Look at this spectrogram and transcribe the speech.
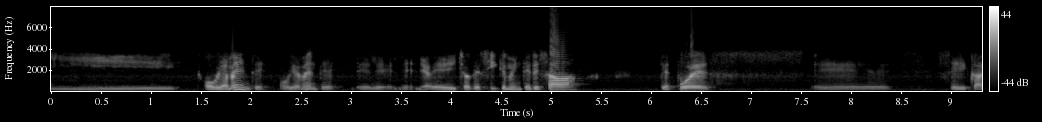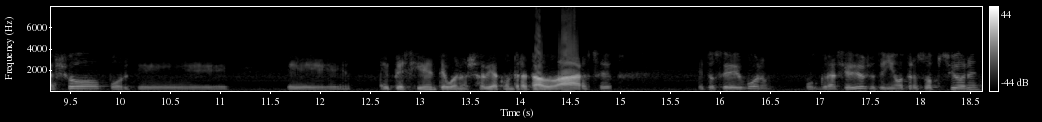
y obviamente, obviamente le, había dicho que sí, que me interesaba. Después eh, se cayó porque eh, el presidente, bueno, ya había contratado a Arce. Entonces, bueno, gracias a Dios yo tenía otras opciones,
